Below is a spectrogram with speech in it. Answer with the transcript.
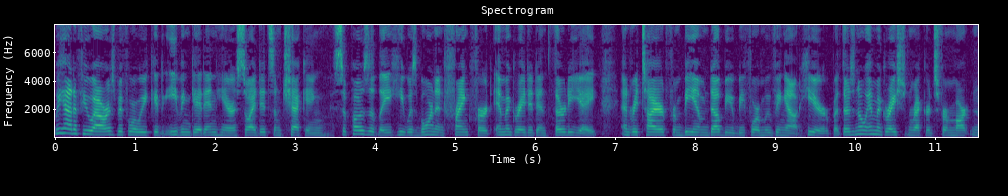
We had a few hours before we could even get in here, so I did some checking. Supposedly, he was born in Frankfurt, immigrated in 38, and retired from BMW before moving out here, but there's no immigration records for Martin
